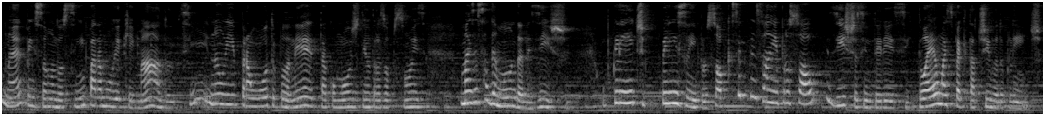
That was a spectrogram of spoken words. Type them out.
né, pensando assim, para morrer queimado, se não ir para um outro planeta, como hoje tem outras opções. Mas essa demanda ela existe? O cliente pensa em ir para o sol, porque se ele pensar em ir para o sol, existe esse interesse. Então é uma expectativa do cliente.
